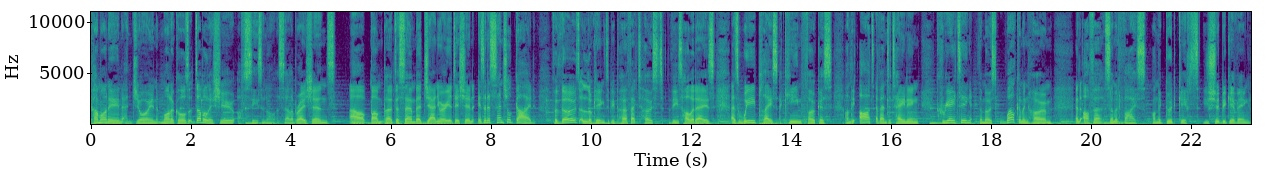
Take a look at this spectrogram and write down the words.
come on in and join Monocle's double issue of seasonal celebrations. Our bumper December January edition is an essential guide for those looking to be perfect hosts these holidays as we place a keen focus on the art of entertaining, creating the most welcoming home, and offer some advice on the good gifts you should be giving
